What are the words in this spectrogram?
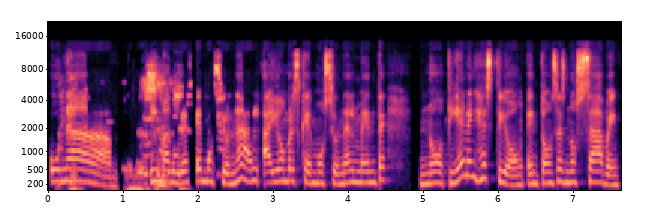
una inmadurez emocional. Hay hombres que emocionalmente no tienen gestión, entonces no saben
